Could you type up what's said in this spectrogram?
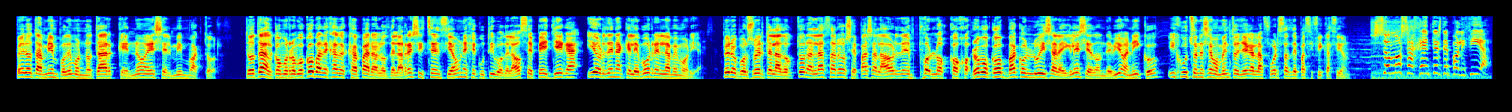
pero también podemos notar que no es el mismo actor. Total, como Robocop ha dejado escapar a los de la Resistencia, un ejecutivo de la OCP llega y ordena que le borren la memoria. Pero por suerte la doctora Lázaro se pasa la orden por los cojos. Robocop va con Luis a la iglesia donde vio a Nico y justo en ese momento llegan las fuerzas de pacificación. Somos agentes de policía.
